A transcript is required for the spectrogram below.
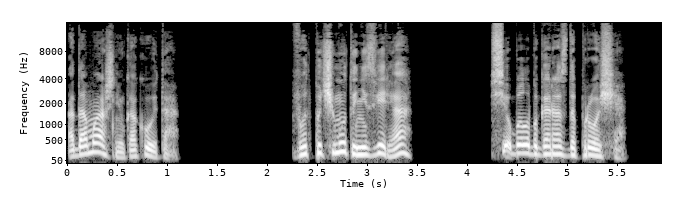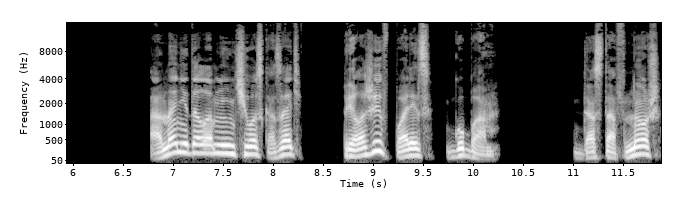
а домашнюю какую-то. Вот почему ты не зверь, а? Все было бы гораздо проще. Она не дала мне ничего сказать, приложив палец к губам. Достав нож,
